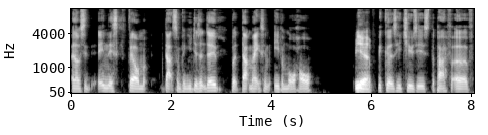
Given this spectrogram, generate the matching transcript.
And obviously in this film, that's something he doesn't do, but that makes him even more whole Yeah. because he chooses the path of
